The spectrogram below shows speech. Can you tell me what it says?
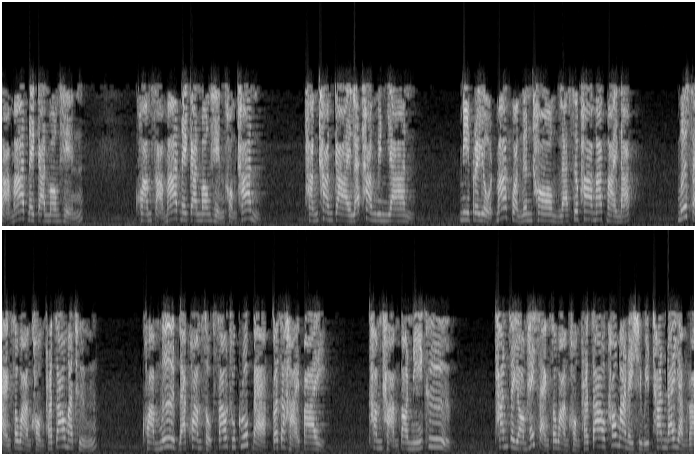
สามารถในการมองเห็น ความสามารถในการมองเห็นของท่าน ทั้งทางกายและทางวิญญาณ มีประโยชน์มากกว่าเงินทองและเสื้อผ้ามากมายนัก เมื่อแสงสว่างของพระเจ้ามาถึง ความมืดและความโศกเศร้าทุกรูปแบบก็จะหายไปคำถามตอนนี้คือ ท่านจะยอมให้แสงสว่างของพระเจ้าเข้ามาในชีวิตท่านได้อย่างไร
